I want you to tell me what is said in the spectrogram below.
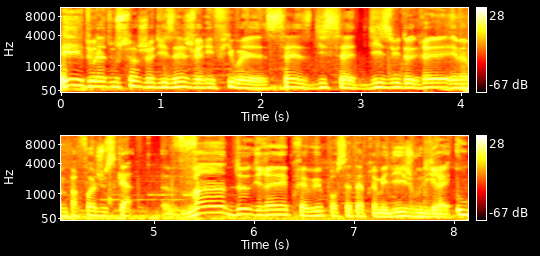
Et de la douceur, je disais, je vérifie, ouais, 16, 17, 18 degrés et même parfois jusqu'à 20 degrés prévus pour cet après-midi. Je vous dirai où,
